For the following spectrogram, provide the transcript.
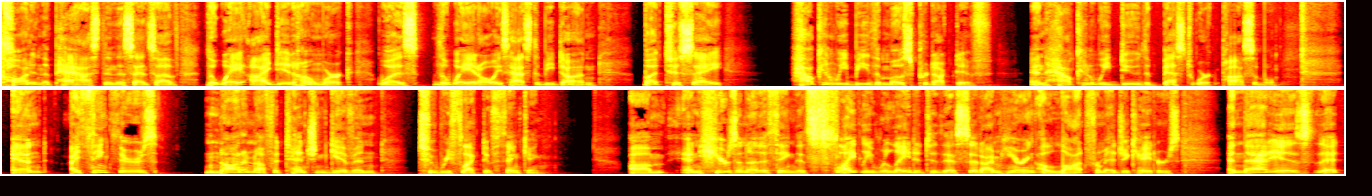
caught in the past in the sense of the way I did homework was the way it always has to be done, but to say, how can we be the most productive and how can we do the best work possible? And I think there's not enough attention given to reflective thinking. Um, and here's another thing that's slightly related to this that I'm hearing a lot from educators, and that is that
